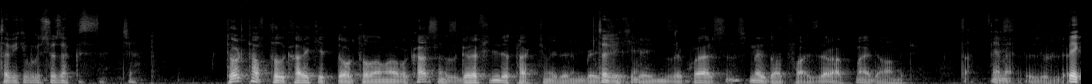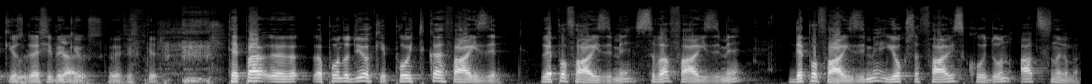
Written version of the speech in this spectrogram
Tabii ki bu söz hakkı sizince. 4 haftalık hareketli ortalamaya bakarsanız grafiğini de takdim ederim. Belki Tabii ki. yayınınıza koyarsınız. Mevduat faizleri artmaya devam ediyor. Tamam, hemen. Özür dilerim. Bekliyoruz, grafiği bekliyoruz. Grafiği. TEPA e, raporunda diyor ki politika faizi, repo faizi mi, swap faizi mi, depo faizi mi yoksa faiz koyduğun alt sınırı mı?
